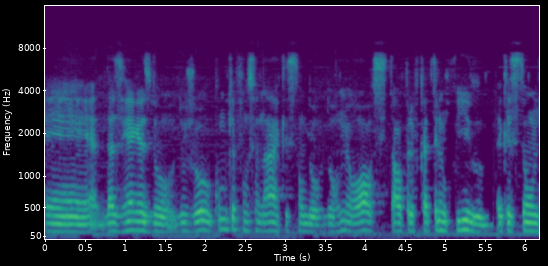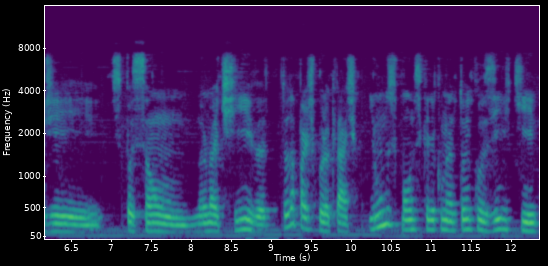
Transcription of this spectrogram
é, das regras do, do jogo, como que ia funcionar a questão do, do home office e tal, para ficar tranquilo, a questão de disposição normativa, toda a parte burocrática. E um dos pontos que ele comentou, inclusive, que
